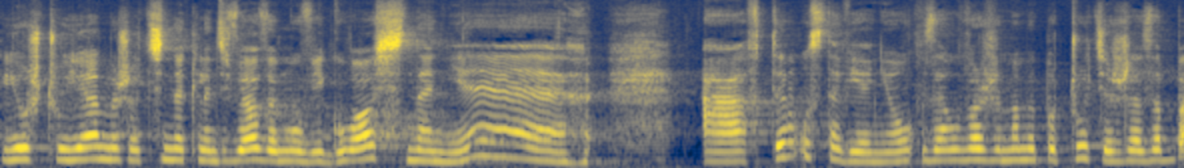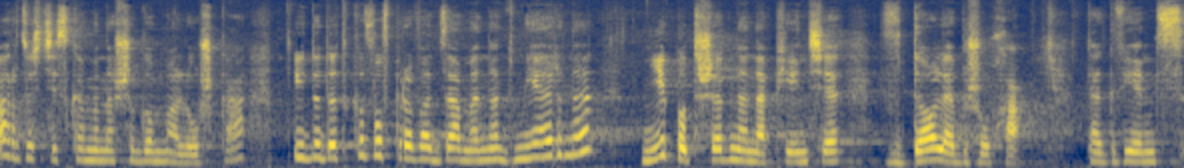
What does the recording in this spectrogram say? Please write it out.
już czujemy, że odcinek lędźwiowy mówi głośne nie. A w tym ustawieniu zauważ, że mamy poczucie, że za bardzo ściskamy naszego maluszka i dodatkowo wprowadzamy nadmierne, niepotrzebne napięcie w dole brzucha. Tak więc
